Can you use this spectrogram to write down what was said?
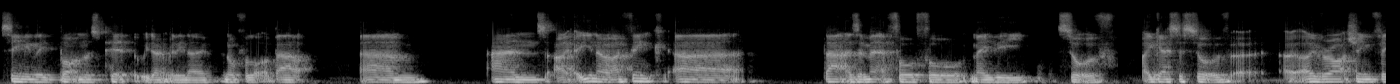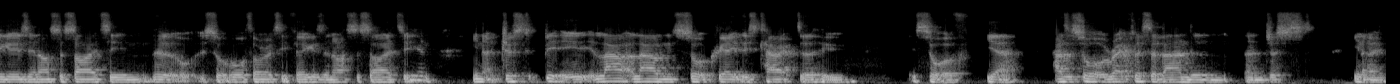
seemingly bottomless pit that we don't really know an awful lot about. Um, and I, you know, I think uh, that as a metaphor for maybe sort of, I guess, a sort of uh, overarching figures in our society and the sort of authority figures in our society, and you know, just be, allow, allowed me to sort of create this character who is sort of, yeah, has a sort of reckless abandon and just, you know,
